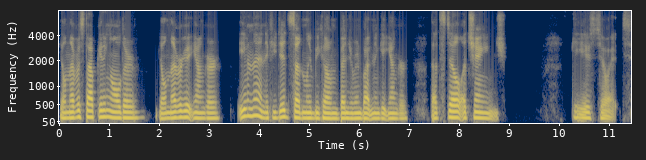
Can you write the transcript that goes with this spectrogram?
You'll never stop getting older. You'll never get younger. Even then, if you did suddenly become Benjamin Button and get younger, that's still a change. Get used to it.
